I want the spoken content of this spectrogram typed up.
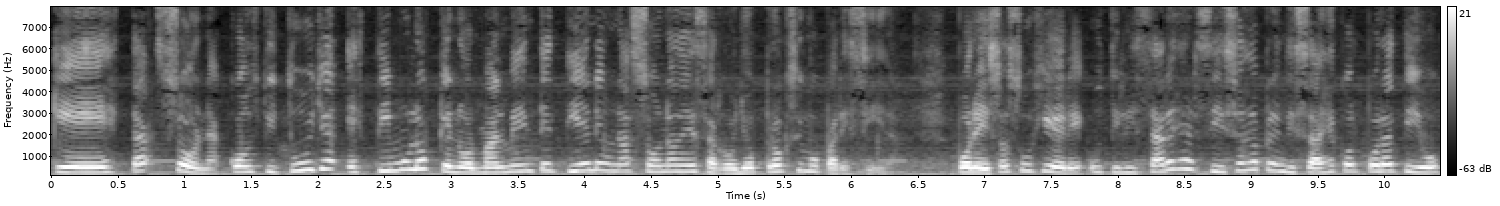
que esta zona constituye estímulos que normalmente tiene una zona de desarrollo próximo parecida. Por eso sugiere utilizar ejercicios de aprendizaje corporativo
